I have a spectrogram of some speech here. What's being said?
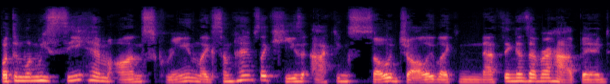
But then when we see him on screen like sometimes like he's acting so jolly like nothing has ever happened.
